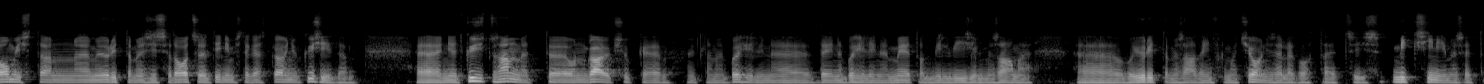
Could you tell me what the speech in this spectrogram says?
omistan, me üritame siis seda otseselt inimeste käest ka on ju küsida. Nii et küsitlusandmed on ka üks niisugune, ütleme, põhiline, teine põhiline meetod, mil viisil me saame äh, Äh, või üritame saada informatsiooni selle kohta, et siis miks inimesed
